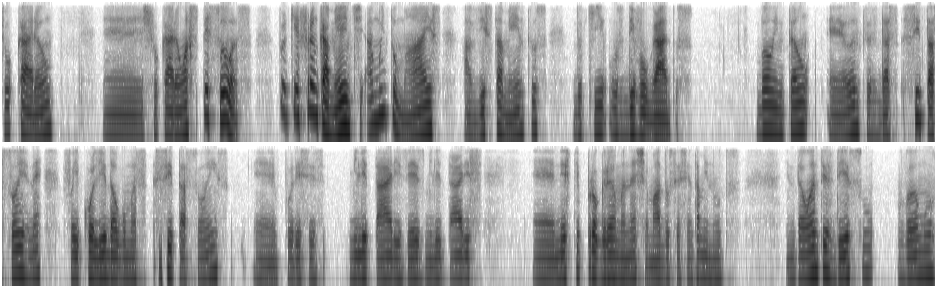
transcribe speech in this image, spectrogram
chocarão, é, chocarão as pessoas, porque francamente há muito mais avistamentos do que os divulgados. Bom, então, é, antes das citações, né, foi colhida algumas citações é, por esses militares, ex-militares, é, neste programa, né, chamado 60 Minutos. Então, antes disso, vamos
